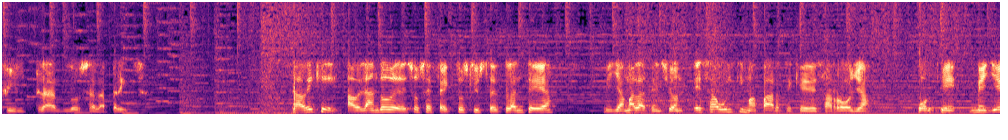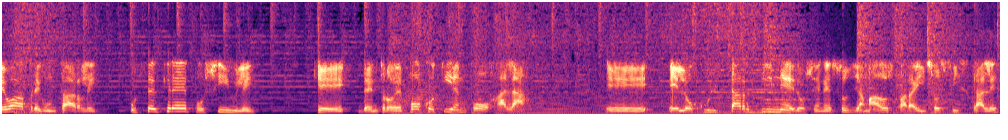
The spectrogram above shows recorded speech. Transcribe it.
filtrarlos a la prensa. Sabe que hablando de esos efectos que usted plantea, me llama la atención esa última parte que desarrolla, porque me lleva a preguntarle, ¿usted cree posible que dentro de poco tiempo, ojalá, eh, el ocultar dineros en estos llamados paraísos fiscales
